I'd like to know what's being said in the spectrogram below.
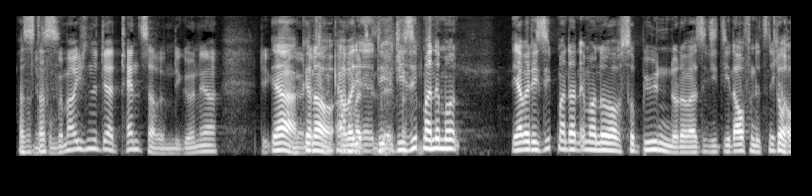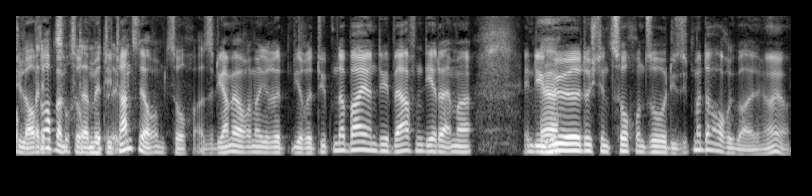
was ist die das? Funke-Mariechen sind ja Tänzerinnen, die gehören ja. Die, Ja, die gehören genau. ja Aber die, die, sieht man immer. Ja, aber die sieht man dann immer nur auf so Bühnen oder was? Die, die laufen jetzt nicht Doch, auch die laufen bei auch dem beim Zug da mit. Die tanzen ja auch im Zug. Also die haben ja auch immer ihre, ihre Typen dabei und die werfen die da immer in die Ja. Höhe durch den Zug und so. Die sieht man da auch überall. Ja, ja.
